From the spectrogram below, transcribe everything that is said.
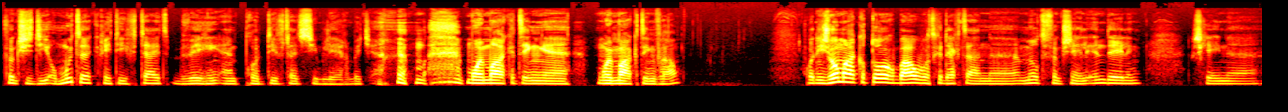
Functies die ontmoeten, creativiteit, beweging en productiviteit stimuleren. Een beetje mooi, marketing, uh, mooi marketingverhaal. Wordt niet zomaar een kantoorgebouw, wordt gedekt aan uh, multifunctionele indeling. Dus geen,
